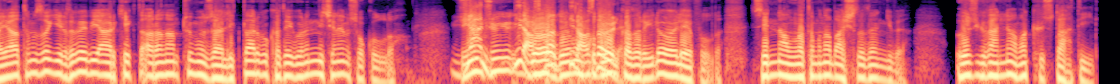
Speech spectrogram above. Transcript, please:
Hayatımıza girdi ve bir erkekte aranan tüm özellikler bu kategorinin içine mi sokuldu? Yani çünkü biraz da gördüğüm, biraz da öyle. kadarıyla öyle yapıldı. Senin anlatımına başladığın gibi. Özgüvenli ama küstah değil.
